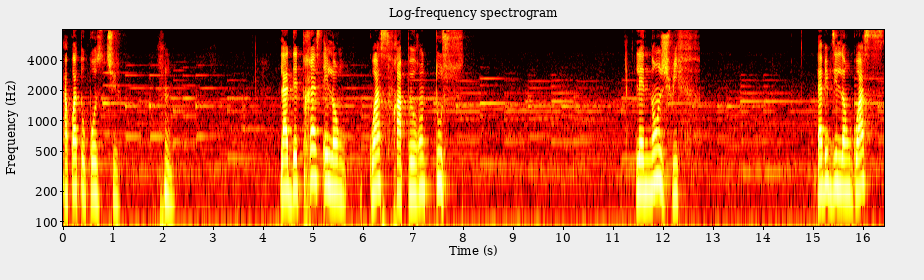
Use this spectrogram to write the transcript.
À quoi t'opposes-tu? Hmm. La détresse et l'angoisse frapperont tous. Les non-juifs. La Bible dit l'angoisse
